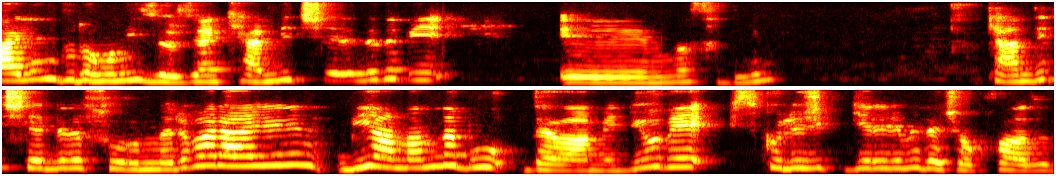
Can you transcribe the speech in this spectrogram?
ailenin dramını izliyoruz. Yani kendi içlerinde de bir e, nasıl diyeyim kendi içlerinde de sorunları var ailenin. Bir yandan da bu devam ediyor ve psikolojik gerilimi de çok fazla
